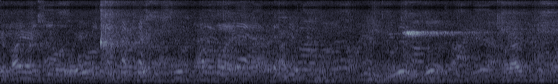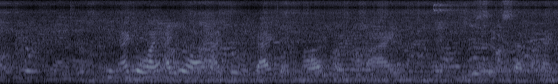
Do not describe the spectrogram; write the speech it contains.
if I actually played, and did this shit, I would be really good. But I, I go, I, I go out, I play with guys golf like five, six, seven times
